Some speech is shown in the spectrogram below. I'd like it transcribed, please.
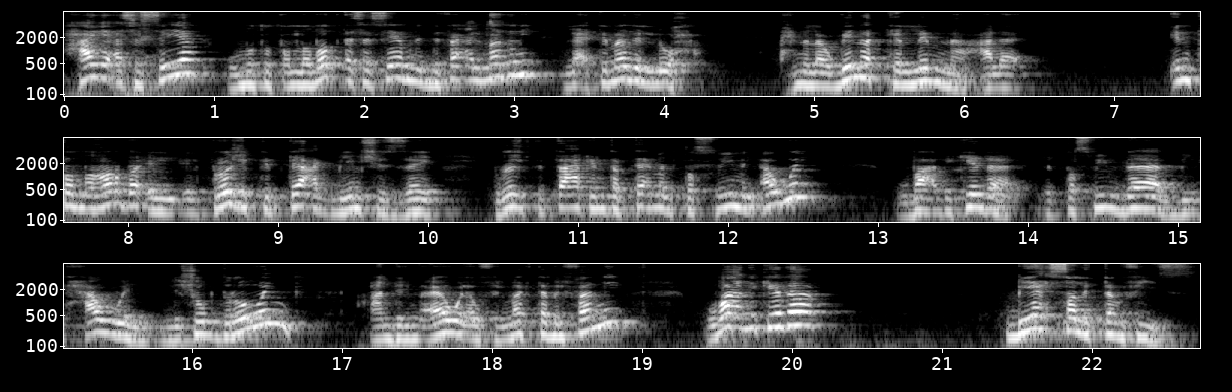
حاجة أساسية ومتطلبات أساسية من الدفاع المدني لاعتماد اللوحة. إحنا لو جينا اتكلمنا على انت النهارده ال project بتاعك بيمشي إزاي؟ ال project بتاعك انت بتعمل تصميم الأول وبعد كده التصميم ده بيتحول ل shop drawing عند المقاول أو في المكتب الفني وبعد كده بيحصل التنفيذ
